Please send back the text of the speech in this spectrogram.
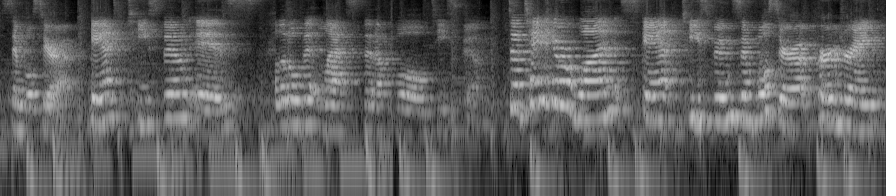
simple syrup. Scant teaspoon is a little bit less than a full teaspoon. So take your one scant teaspoon simple syrup per drink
